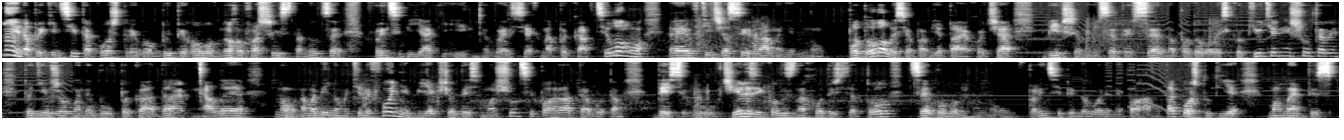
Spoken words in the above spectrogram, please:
Ну і наприкінці також треба вбити головного фашиста. Ну це в принципі як і в версіях на ПК. В цілому е, в ті часи гра мені ну, подобалася, пам'ятаю, хоча більше мені все все одно подобались комп'ютерні шутери, тоді вже в мене був ПК, да? але ну, на мобільному телефоні, якщо десь в маршрутці пограти, або там десь у черзі, коли знаходишся, то це було ну, в принципі доволі непогано. Також тут є моменти з,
